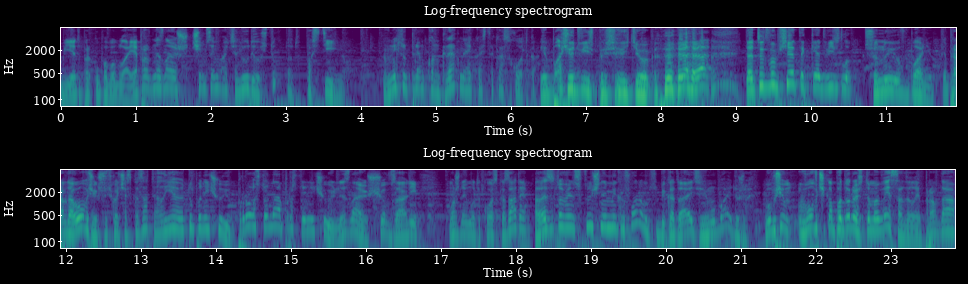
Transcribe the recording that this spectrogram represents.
є тепер купа бабла. Я правда не знаю, чим займаються люди ось тут от постійно. У них тут прям конкретна якась така сходка. Я бачу двіж, пише Вітьок. Та тут взагалі таке двіжло. Шаную в баню. Правда, Вовчик щось хоче сказати, але я його тупо не чую. Просто-напросто не чую. Не знаю, що взагалі можна йому такого сказати. Але зато він з включеним мікрофоном собі катається, йому байдуже. В общем, Вовчика по дорозі ми висадили. Правда,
